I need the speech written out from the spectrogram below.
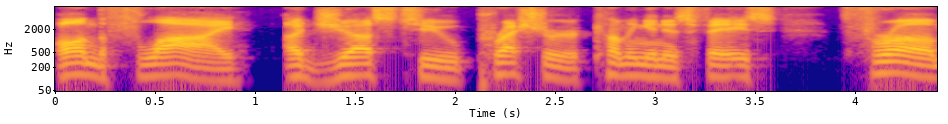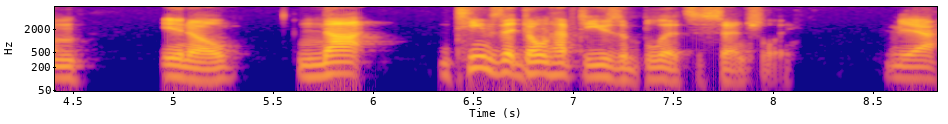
on the fly adjust to pressure coming in his face from, you know, not teams that don't have to use a blitz essentially. Yeah.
